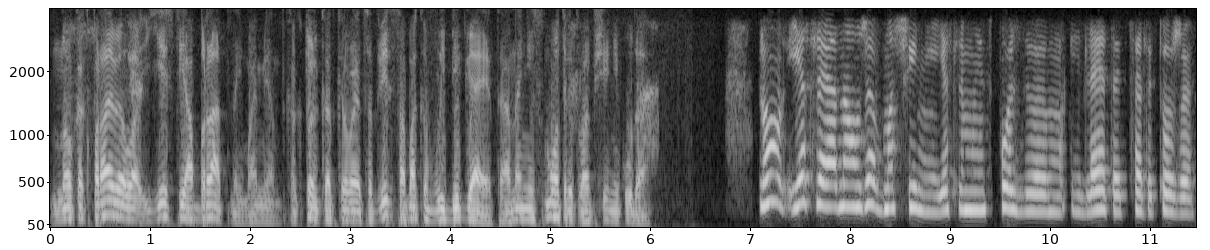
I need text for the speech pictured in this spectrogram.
Но, как правило, есть и обратный момент. Как только открывается дверь, собака выбегает, и она не смотрит вообще никуда. Ну, если она уже в машине, если мы используем и для этой цели тоже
